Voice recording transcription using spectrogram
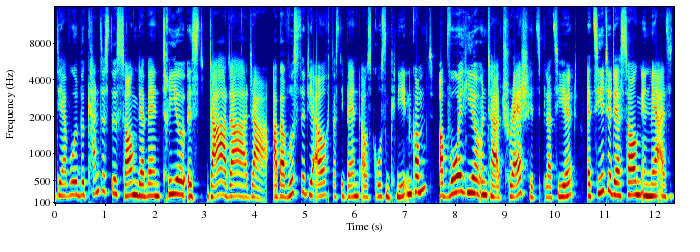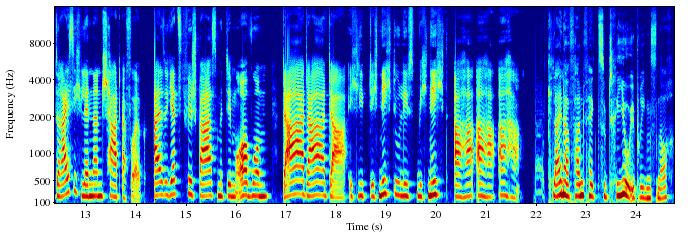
Der wohl bekannteste Song der Band Trio ist Da Da Da. Aber wusstet ihr auch, dass die Band aus großen Kneten kommt? Obwohl hier unter Trash-Hits platziert, erzielte der Song in mehr als 30 Ländern Charterfolg. Also jetzt viel Spaß mit dem Ohrwurm Da Da Da. Ich lieb dich nicht, du liebst mich nicht. Aha, aha, aha. Kleiner Funfact zu Trio übrigens noch.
